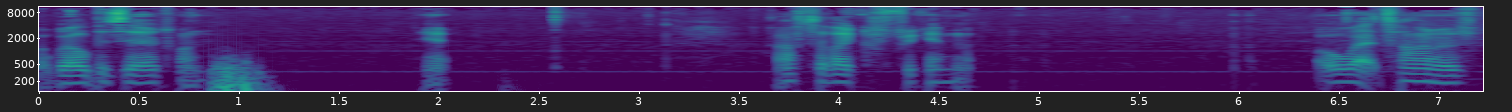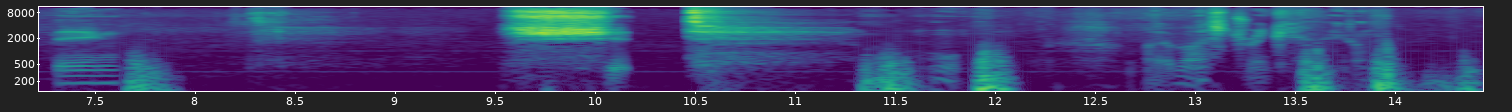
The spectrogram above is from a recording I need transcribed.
A well deserved one. Yep. After like freaking all that time of being shit. Oh, I have a nice drink. Hang on.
